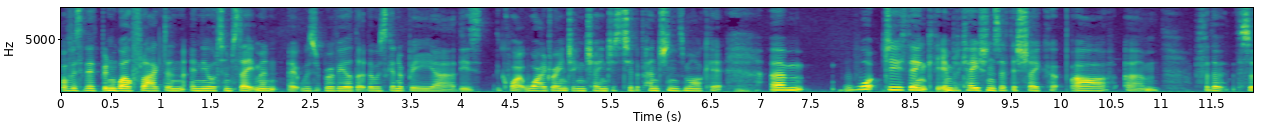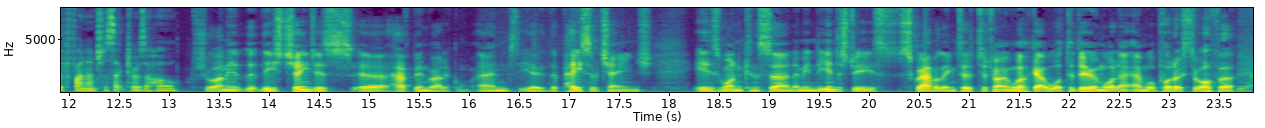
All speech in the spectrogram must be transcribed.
obviously they've been well flagged, and in the autumn statement, it was revealed that there was going to be uh, these quite wide-ranging changes to the pensions market. Mm. Um, what do you think the implications of this shake-up are um, for the sort of financial sector as a whole? Sure. I mean, th- these changes uh, have been radical, and you know, the pace of change is one concern. I mean, the industry is scrabbling to, to try and work out what to do and what and what products to offer yeah.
